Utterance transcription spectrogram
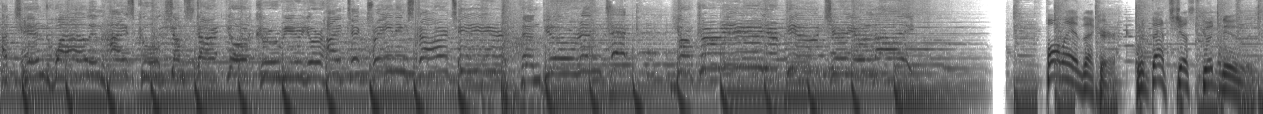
Attend while in high school. Jumpstart your career. Your high tech training starts here. Van Buren Tech. Your career, your future, your life. Paul Layendecker with That's Just Good News.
